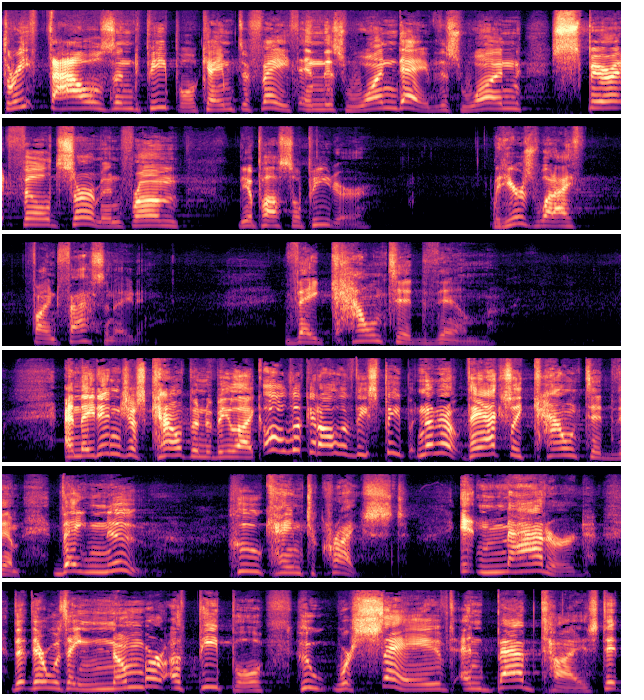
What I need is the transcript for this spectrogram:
3,000 people came to faith in this one day, this one spirit filled sermon from the Apostle Peter. But here's what I find fascinating they counted them. And they didn't just count them to be like, oh, look at all of these people. No, no, no. They actually counted them. They knew who came to Christ. It mattered that there was a number of people who were saved and baptized. It,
